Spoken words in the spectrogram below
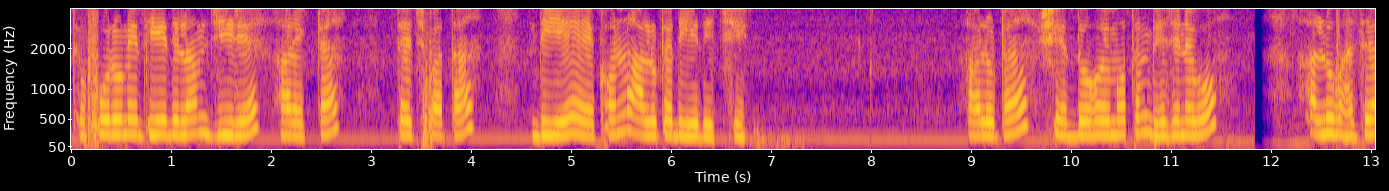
তো ফোড়নে দিয়ে দিলাম জিরে আর একটা তেজপাতা। দিয়ে এখন আলুটা দিয়ে দিচ্ছি। আলুটা সেদ্ধ হয়ে মতন ভেজে নেব। আলু ভাজা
